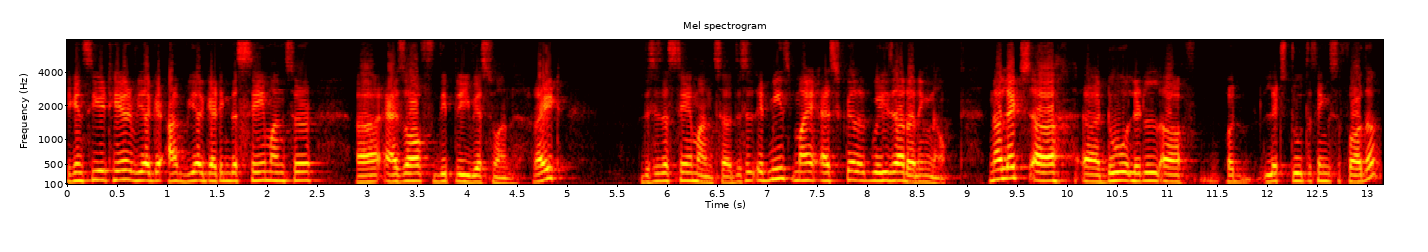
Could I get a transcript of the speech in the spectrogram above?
You can see it here. We are uh, we are getting the same answer uh, as of the previous one, right? This is the same answer. This is it means my SQL queries are running now now let's uh, uh, do little uh, let's do the things further.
